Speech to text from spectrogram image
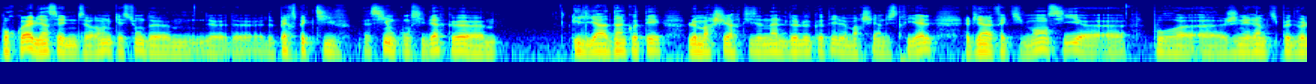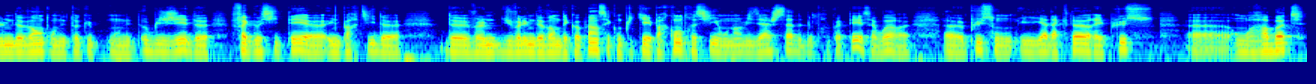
Pourquoi? Eh bien, c'est vraiment une question de, perspective. Si on considère que il y a d'un côté le marché artisanal, de l'autre côté le marché industriel, eh bien effectivement, si euh, euh, pour euh, générer un petit peu de volume de vente, on est, obligé de phagocyter une partie du volume de vente des copains, c'est compliqué. Par contre, si on envisage ça de l'autre côté, savoir plus il y a d'acteurs et plus on rabote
